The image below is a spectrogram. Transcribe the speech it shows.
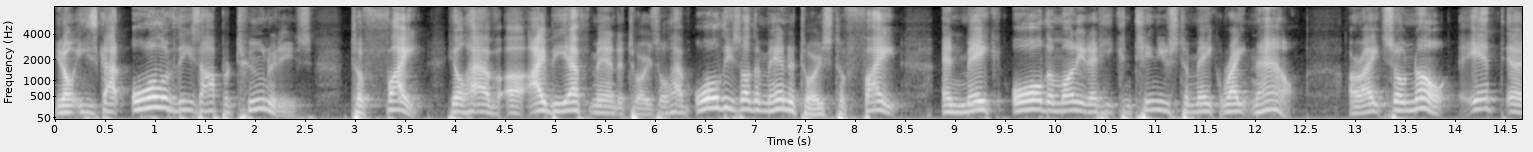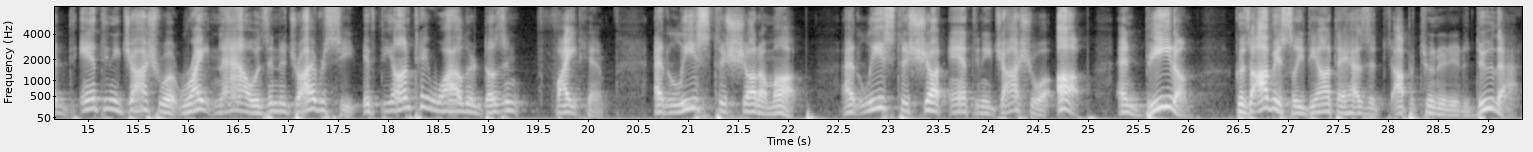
You know, he's got all of these opportunities to fight. He'll have uh, IBF mandatories. He'll have all these other mandatories to fight and make all the money that he continues to make right now. All right. So no, Ant, uh, Anthony Joshua right now is in the driver's seat. If Deontay Wilder doesn't fight him, at least to shut him up, at least to shut Anthony Joshua up and beat him, because obviously Deontay has an opportunity to do that.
